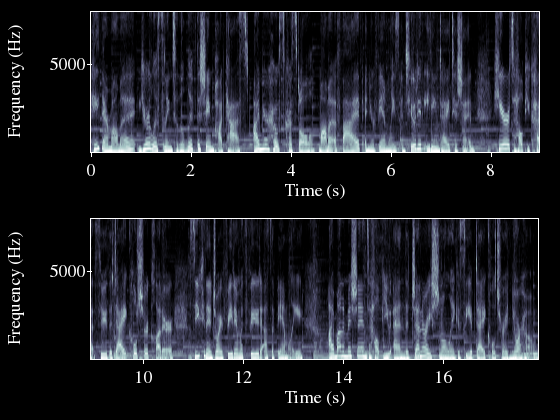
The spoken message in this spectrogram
Hey there, Mama. You're listening to the Lift the Shame podcast. I'm your host, Crystal, mama of five, and your family's intuitive eating dietitian, here to help you cut through the diet culture clutter so you can enjoy freedom with food as a family. I'm on a mission to help you end the generational legacy of diet culture in your home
